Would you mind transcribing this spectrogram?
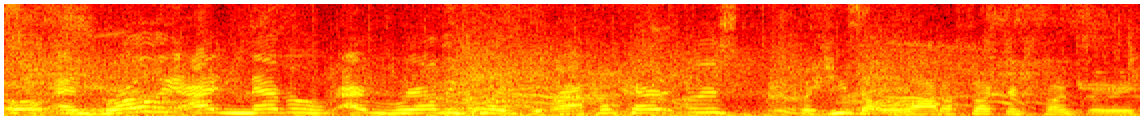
Oh, and Broly, I never, I rarely play grapple characters, but he's a lot of fucking fun to me.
